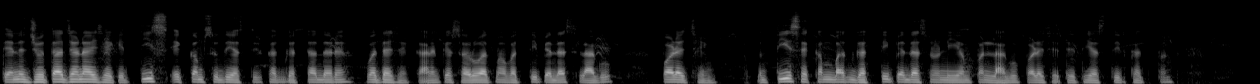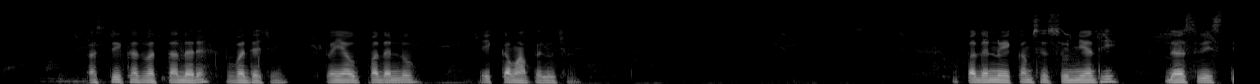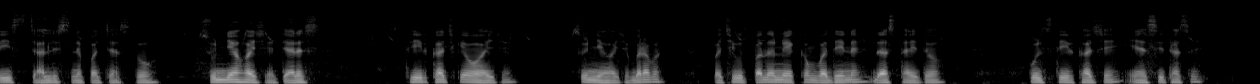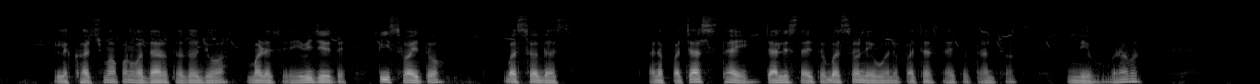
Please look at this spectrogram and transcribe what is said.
તેને જોતાં જણાય છે કે ત્રીસ એકમ સુધી અસ્થિરખત ઘટતા દરે વધે છે, કારણ કે શરૂઆતમાં વધતી પેદાશ લાગુ પડે છે. ત્રીસ એકમ બાદ ઘટતી પેદાશનો નિયમ પણ લાગુ પડે છે, તેથી અસ્થિરખત પણ અસ્થિરખત વધતા દરે વધે છે. તો અહીંયા ઉત્પાદનનું એકમ આપેલું છે. ઉત્પાદનનું એકમ છે શૂન્યથી દસ, વીસ, ત્રીસ, ચાલીસ ને પચાસ. તો શૂન્ય હોય છે, ત્યારે સ્થિર ખર્ચ કેવો હોય છે? શૂન્ય હોય છે, બરાબર? પછી ઉત્પાદનનું એકમ વધીને દસ થાય તો કુલ સ્થિર ખર્ચ છે એંસી થશે. એટલે ખર્ચમાં પણ વધારો થતો જોવા મળે છે. એવી જ રીતે ત્રીસ હોય તો બસો દસ અને પચાસ થાય, ચાલીસ થાય તો બસો નેવું અને પચાસ થાય તો ત્રણસો નેવું, બરાબર?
